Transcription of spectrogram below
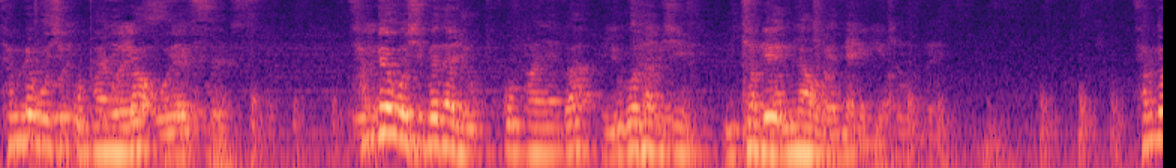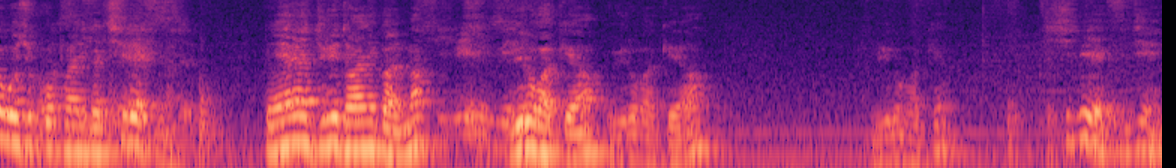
350 곱하니까 5x. 350에다 6 곱하니까 6, 5, 30, 2100 나오겠네. 350 곱하니까 7x. 얘네 둘이 더하니까 얼마? 12. 위로 갈게요. 위로 갈게요. 위로 갈게요. 12x지?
